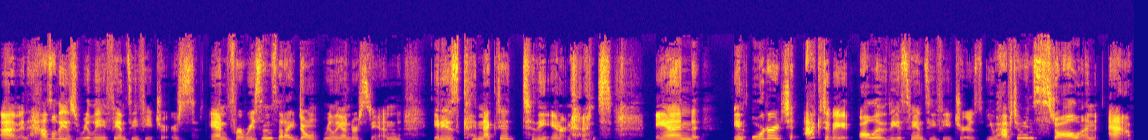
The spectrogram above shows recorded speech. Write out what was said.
Um, and it has all these really fancy features. And for reasons that I don't really understand, it is connected to the internet. And in order to activate all of these fancy features, you have to install an app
